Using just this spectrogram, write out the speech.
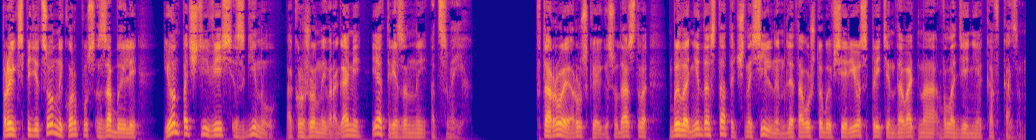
про экспедиционный корпус забыли, и он почти весь сгинул, окруженный врагами и отрезанный от своих. Второе русское государство было недостаточно сильным для того, чтобы всерьез претендовать на владение Кавказом.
